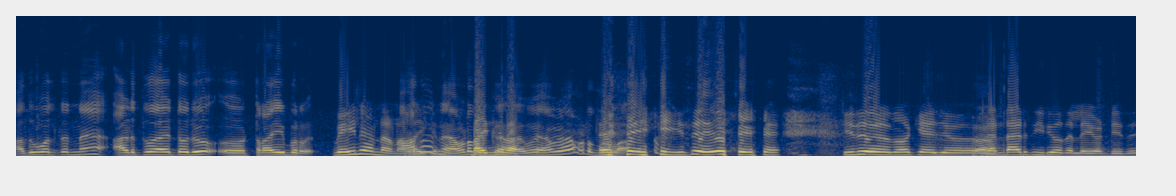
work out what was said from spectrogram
അതുപോലെ തന്നെ അടുത്തതായിട്ട് ഒരു ട്രൈബർ. വെയിൽ. ഇത് ഇത് നോക്കിയാ രണ്ടായിരത്തി ഇരുപതല്ലേ വണ്ടി ഇത്?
